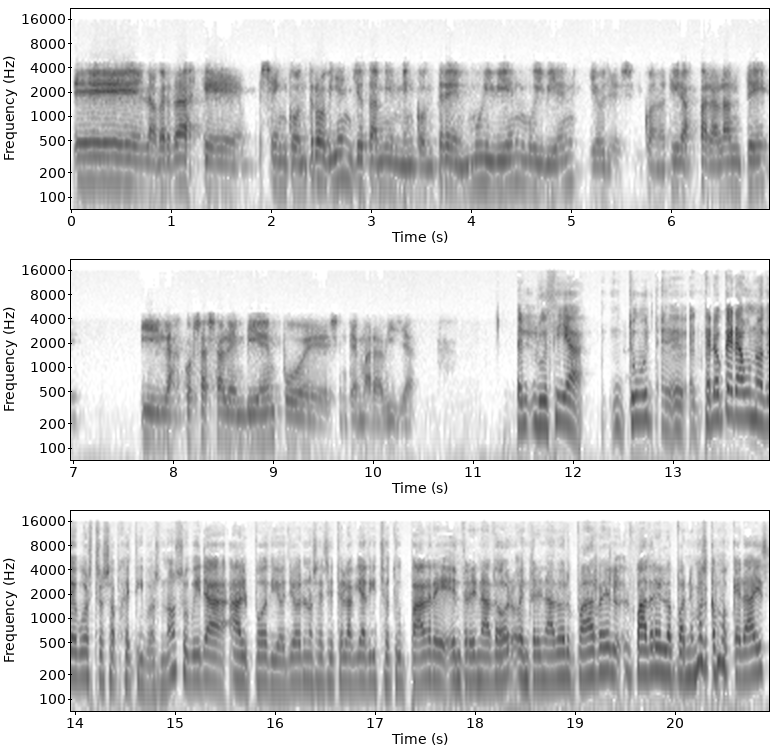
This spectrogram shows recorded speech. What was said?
eh, la verdad es que se encontró bien, yo también me encontré muy bien, muy bien, y oyes, cuando tiras para adelante y las cosas salen bien, pues de maravilla. Eh, Lucía, tú, eh, creo que era uno de vuestros objetivos, ¿no? Subir al podio. Yo no sé si te lo había dicho tu padre, entrenador o entrenador padre, padre lo ponemos como queráis,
